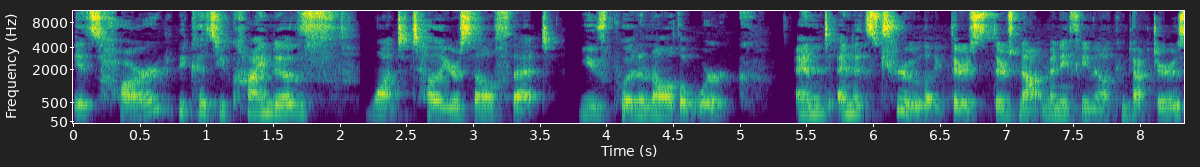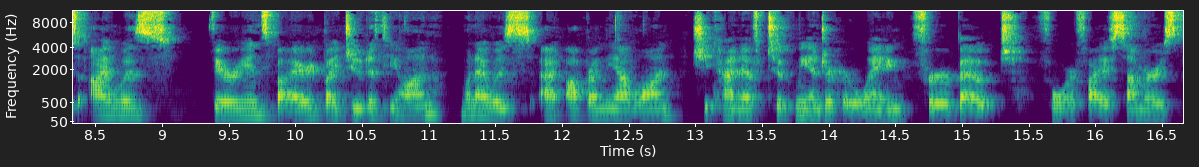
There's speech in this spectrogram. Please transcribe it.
It's hard because you kind of want to tell yourself that you've put in all the work and and it's true like there's there's not many female conductors i was very inspired by Judith Yan when I was at Opera on the Avalon. She kind of took me under her wing for about four or five summers.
